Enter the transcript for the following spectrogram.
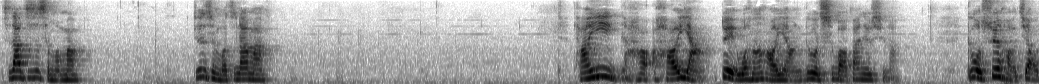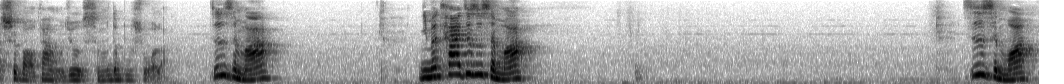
知道这是什么吗？这是什么？知道吗？唐毅好好养，对我很好养，给我吃饱饭就行了，给我睡好觉，吃饱饭我就什么都不说了。这是什么？你们猜这是什么？这是什么？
